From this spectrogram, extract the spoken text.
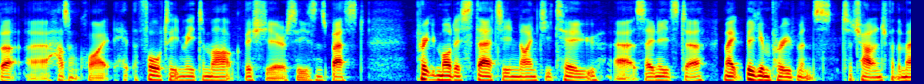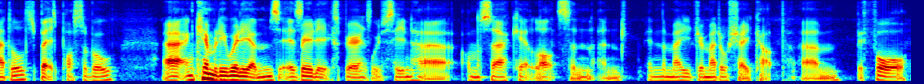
but uh, hasn't quite hit the 14 metre mark this year, a season's best. Pretty modest 1392, uh, so needs to make big improvements to challenge for the medals, but it's possible. Uh, and Kimberly Williams is really experienced. We've seen her on the circuit lots and, and in the major medal shake-up um, before.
